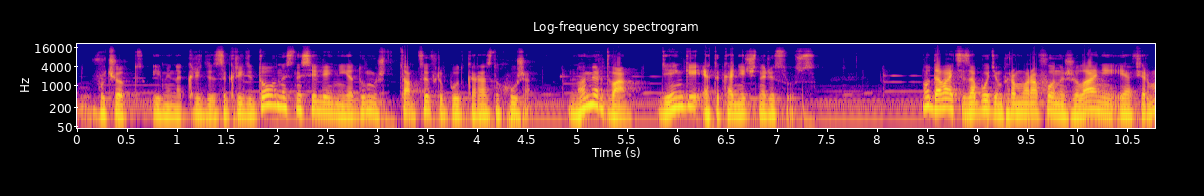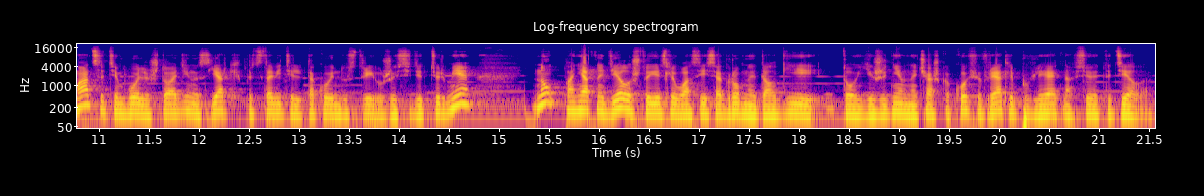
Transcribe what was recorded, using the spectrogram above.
в учет именно кредит, закредитованность населения, я думаю, что там цифры будут гораздо хуже. Номер два. Деньги – это конечный ресурс. Ну, давайте забудем про марафоны желаний и аффирмации, тем более, что один из ярких представителей такой индустрии уже сидит в тюрьме. Ну, понятное дело, что если у вас есть огромные долги, то ежедневная чашка кофе вряд ли повлияет на все это дело.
